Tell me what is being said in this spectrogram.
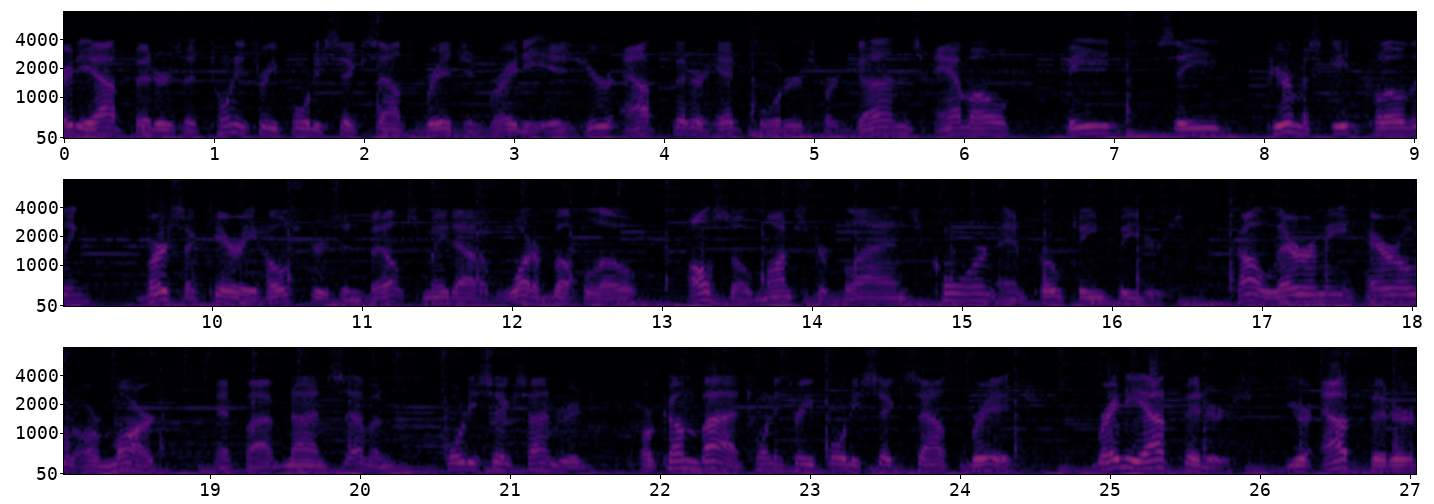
Brady Outfitters at 2346 South Bridge in Brady is your outfitter headquarters for guns, ammo, feed, seed, pure mesquite clothing, Versa carry holsters and belts made out of water buffalo, also monster blinds, corn, and protein feeders. Call Laramie, Harold, or Mark at 597-4600 or come by 2346 South Bridge. Brady Outfitters, your outfitter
